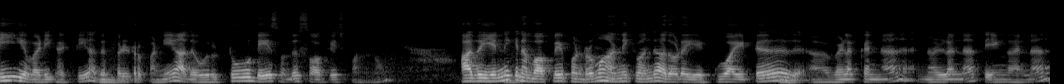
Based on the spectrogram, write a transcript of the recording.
டீயை வடிகட்டி அதை. ஃபில்டர் பண்ணி அதை ஒரு டூ டேஸ் வந்து சாக்கேஜ் பண்ணணும். அது என்னைக்கு நம்ம அப்ளை பண்ணுறோமோ அன்னைக்கு வந்து அதோட எக் ஒயிட்டு விளக்கெண்ணெய் நல்லெண்ணெய் தேங்காய் எண்ணெய்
